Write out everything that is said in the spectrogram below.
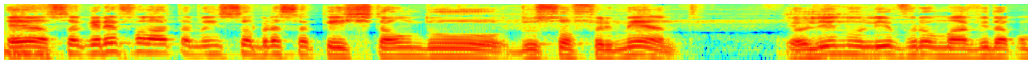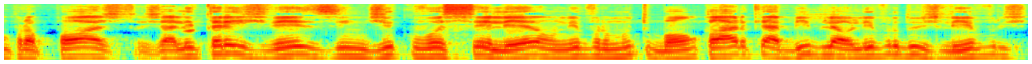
É, eu só queria falar também sobre essa questão do, do sofrimento. Eu li no livro Uma Vida com Propósito, já li três vezes, indico você ler, é um livro muito bom. Claro que a Bíblia é o livro dos livros,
